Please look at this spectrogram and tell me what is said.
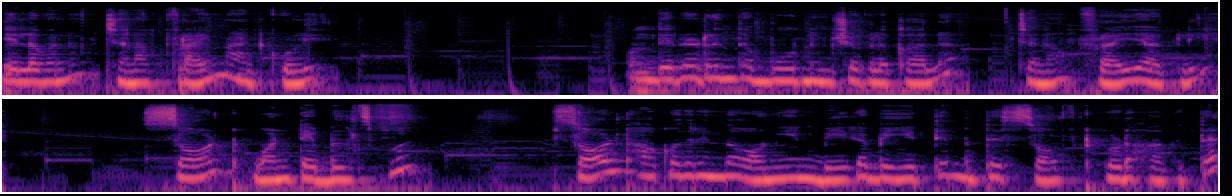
ಎಲ್ಲವನ್ನು ಚೆನ್ನಾಗಿ ಫ್ರೈ ಮಾಡ್ಕೊಳ್ಳಿ. ಒಂದೆರಡರಿಂದ ಮೂರು ನಿಮಿಷಗಳ ಕಾಲ ಚೆನ್ನಾಗಿ ಫ್ರೈ ಆಗಲಿ. Salt one tablespoon. ಸಾಲ್ಟ್ ಹಾಕೋದ್ರಿಂದ ಆನಿಯನ್ ಬೇಗ ಬೇಯುತ್ತೆ, ಮತ್ತು ಸಾಫ್ಟ್ ಕೂಡ ಆಗುತ್ತೆ.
